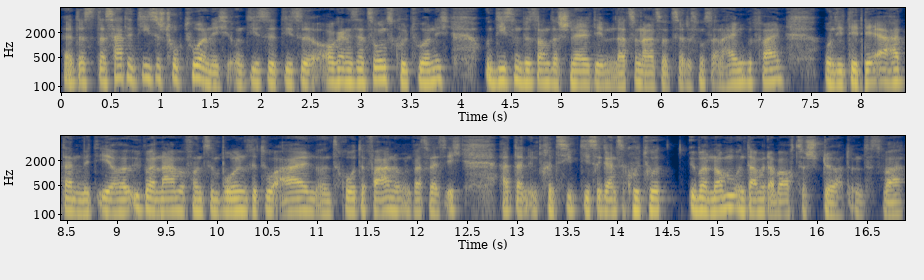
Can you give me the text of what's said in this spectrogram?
äh, das, das hatte diese Struktur nicht und diese, diese Organisationskultur nicht und diesen besonders schnell dem Nationalsozialismus anheimgefallen. Und die DDR hat dann mit ihrer Übernahme von Symbolen, Ritualen und rote Fahne und was weiß ich, hat dann im Prinzip diese ganze Kultur übernommen und damit aber auch zerstört. Und das war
